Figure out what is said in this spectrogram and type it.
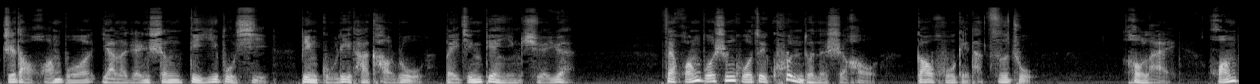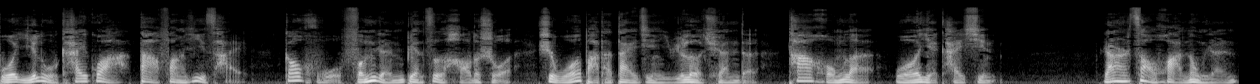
指导黄渤演了人生第一部戏，并鼓励他考入北京电影学院。在黄渤生活最困顿的时候，高虎给他资助。后来，黄渤一路开挂，大放异彩，高虎逢人便自豪地说：“是我把他带进娱乐圈的，他红了，我也开心。”然而造化弄人，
